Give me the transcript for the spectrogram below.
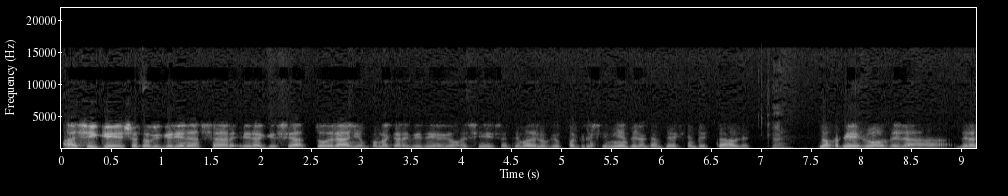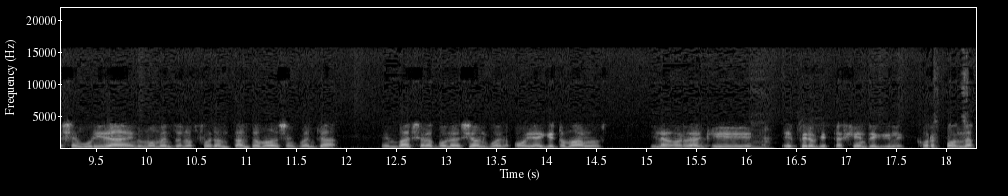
Así que ellos lo que querían hacer era que sea todo el año, por la característica que vos decís, el tema de lo que fue el crecimiento y la cantidad de gente estable. Claro. Los riesgos de la, de la seguridad en un momento no fueron tan tomados en cuenta en base a la población. Bueno, hoy hay que tomarlos y la verdad que Mm. espero que esta gente que le corresponda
